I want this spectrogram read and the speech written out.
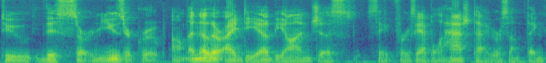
to this certain user group. Um, another idea beyond just, say, for example, a hashtag or something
